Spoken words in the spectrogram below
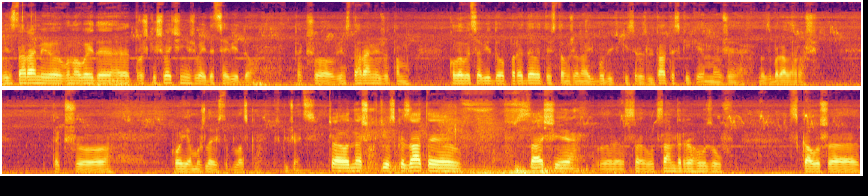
В інстаграмі воно вийде трошки швидше, ніж вийде це відео. Так що в інстаграмі вже там, коли ви це відео передивитесь, там вже навіть будуть якісь результати, скільки ми вже назбирали грошей. Так що, кого є можливість, то, будь ласка, підключайтеся. Ще одне, що хотів сказати, Саші е, Олександр Рогозов з Калуша, е,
